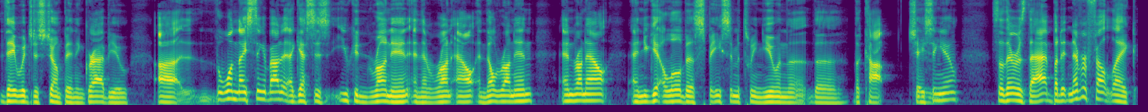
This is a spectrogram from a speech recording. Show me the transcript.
they would just jump in and grab you. Uh, the one nice thing about it, I guess, is you can run in and then run out, and they'll run in and run out, and you get a little bit of space in between you and the the the cop chasing mm. you. So there was that, but it never felt like,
